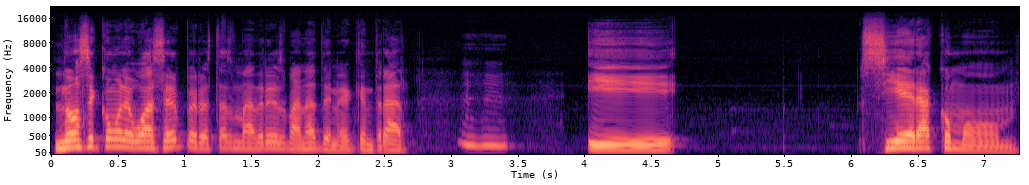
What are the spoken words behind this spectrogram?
No sé cómo le voy a hacer, pero estas madres van a tener que entrar. Y si era como...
